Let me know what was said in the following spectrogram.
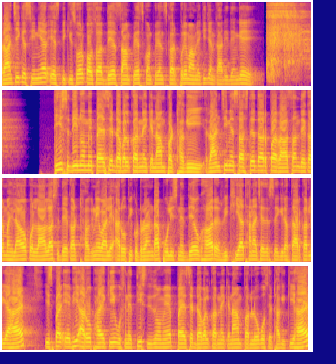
रांची के सीनियर एसपी किशोर कौशल देर शाम प्रेस कॉन्फ्रेंस कर पूरे मामले की जानकारी देंगे। तीस दिनों में पैसे डबल करने के नाम पर ठगी। रांची में सस्ते दर पर राशन देकर महिलाओं को लालच देकर ठगने वाले आरोपी को डोरंडा पुलिस ने देवघर, रिखिया थाना क्षेत्र से गिरफ़्तार कर लिया है। इस पर यह भी आरोप है कि उसने तीस दिनों में पैसे डबल करने के नाम पर लोगों से ठगी की है।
